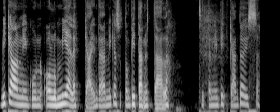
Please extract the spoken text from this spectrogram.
mikä on niin kuin ollut mielekkäintä ja mikä sut on pitänyt täällä sitten niin pitkään töissä?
